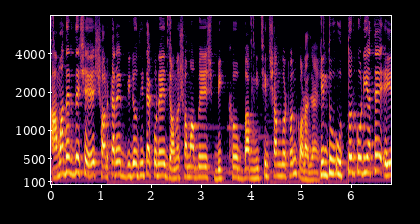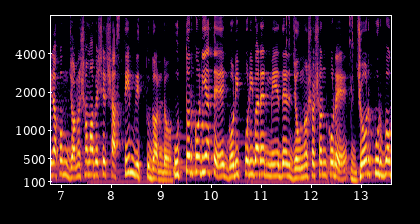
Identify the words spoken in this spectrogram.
আমাদের দেশে সরকারের বিরোধিতা করে জনসমাবেশ, বিক্ষোভ বা মিছিল সংগঠন করা যায়। কিন্তু উত্তর কোরিয়াতে এই রকম জনসমাবেশের শাস্তি, মৃত্যুদণ্ড। উত্তর কোরিয়াতে গরিব পরিবারের মেয়েদের যৌন শোষণ করে জোরপূর্বক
